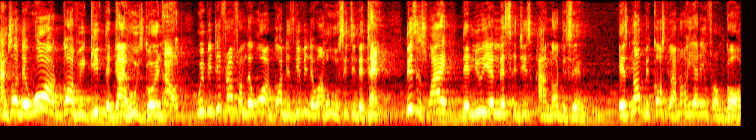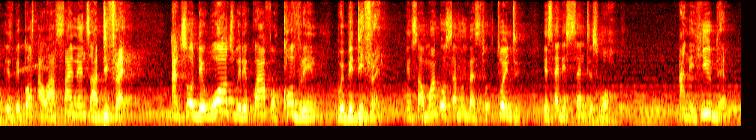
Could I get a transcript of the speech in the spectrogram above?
And so the word God will give the guy who is going out will be different from the word God is giving the one who will sit in the tent. This is why the New Year messages are not the same. It's not because we are not hearing from God, it's because our assignments are different. And so the words we require for covering will be different. In Psalm 107 verse 20, he said he sent his word and he healed them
